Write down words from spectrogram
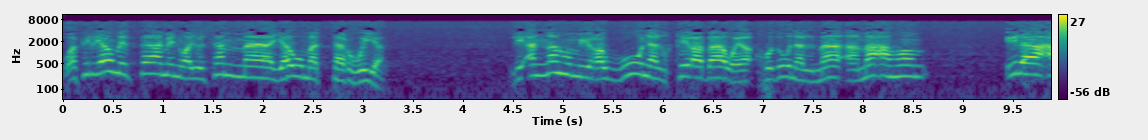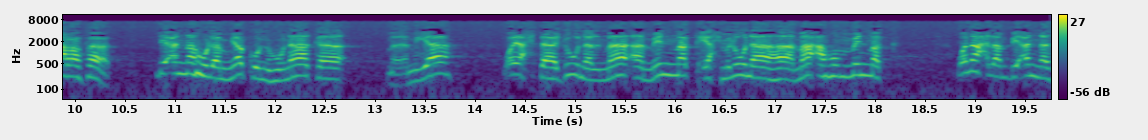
وفي اليوم الثامن ويسمى يوم التروية لأنهم يروون القرب ويأخذون الماء معهم إلى عرفات لأنه لم يكن هناك مياه ويحتاجون الماء من مكة يحملونها معهم من مكة. ونعلم بأن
